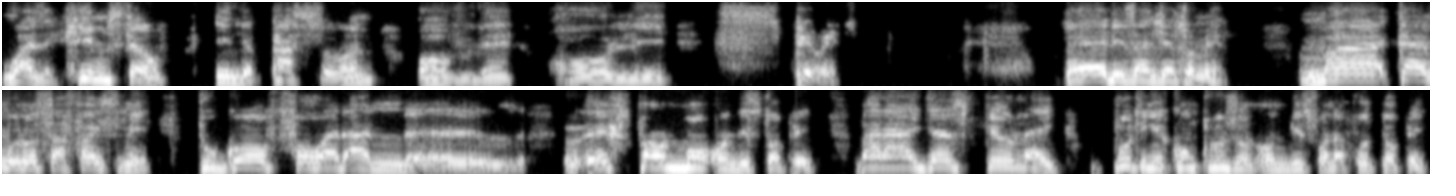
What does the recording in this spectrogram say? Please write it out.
was himself in the person of the Holy Spirit. Ladies and gentlemen, my time will not suffice me to go forward and uh, expound more on this topic. But I just feel like putting a conclusion on this wonderful topic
